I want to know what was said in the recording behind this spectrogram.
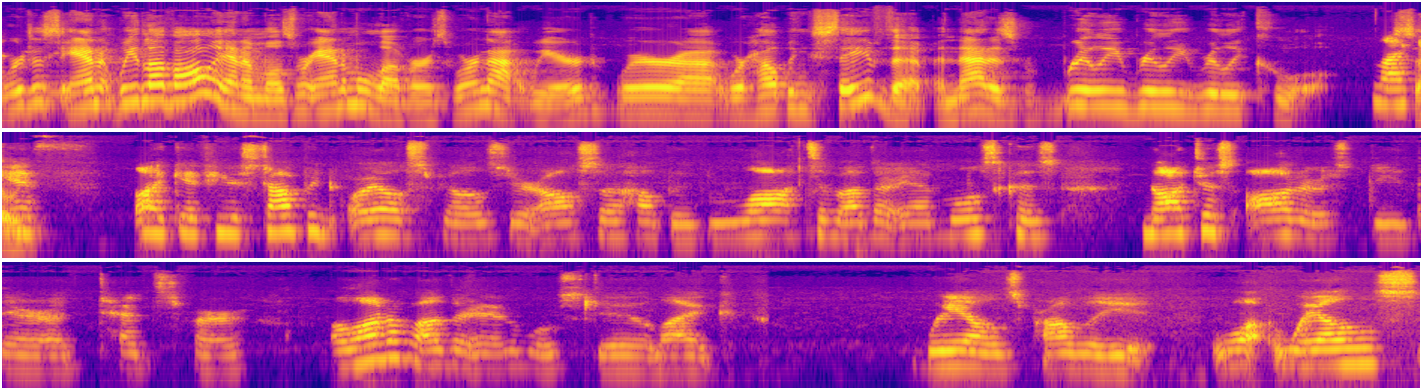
we're just an- we love all animals. We're animal lovers. We're not weird. We're uh, we're helping save them, and that is really really really cool. Like So- if like if you're stopping oil spills, you're also helping lots of other animals because not just otters need their intense fur. A lot of other animals do. Like whales probably. Whales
